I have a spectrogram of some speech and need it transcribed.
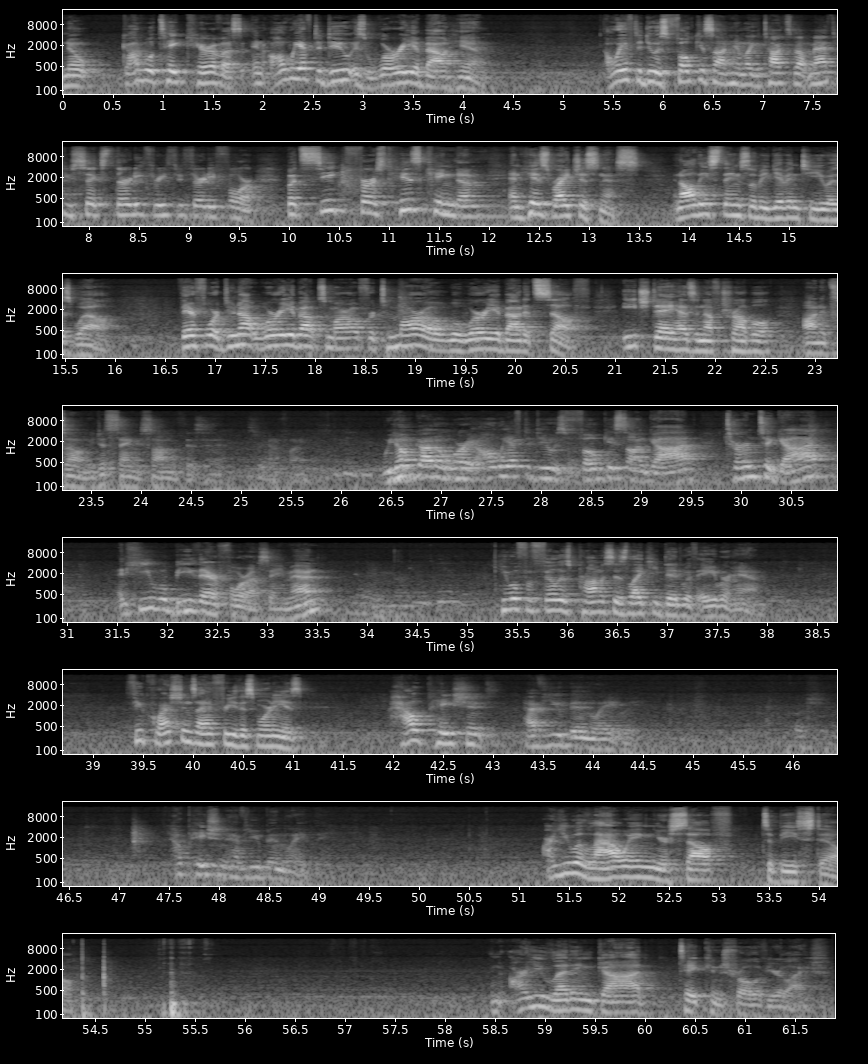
know, God will take care of us, and all we have to do is worry about Him. All we have to do is focus on Him, like it talks about Matthew 6 33 through 34. But seek first His kingdom and His righteousness, and all these things will be given to you as well. Therefore, do not worry about tomorrow, for tomorrow will worry about itself. Each day has enough trouble on its own. We just sang a song with this in it. It's kind of funny. We don't got to worry. All we have to do is focus on God, turn to God, and He will be there for us. Amen. He will fulfill His promises like He did with Abraham. A few questions I have for you this morning is how patient have you been lately? How patient have you been lately? Are you allowing yourself to be still? And are you letting God take control of your life?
